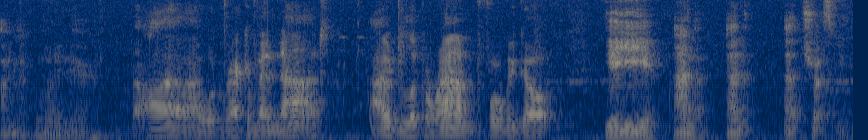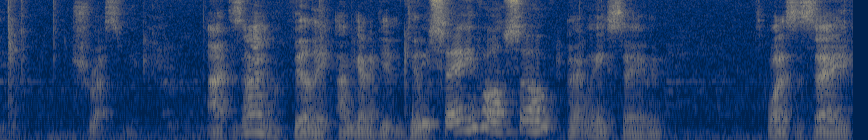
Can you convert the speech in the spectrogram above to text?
I'm not going in there. Uh, I would recommend not. I would look around before we go. Yeah, yeah, yeah. I know. I know. Uh, trust me, dude. Trust me. Because I have a feeling I'm gonna get Can we save also? That we ain't saving. This one is to save.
